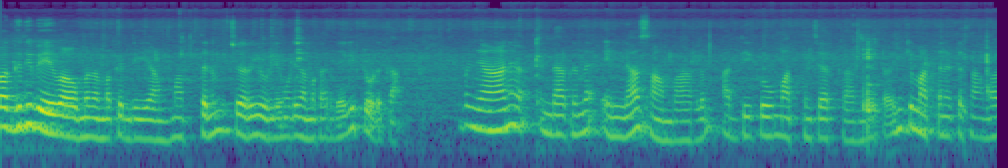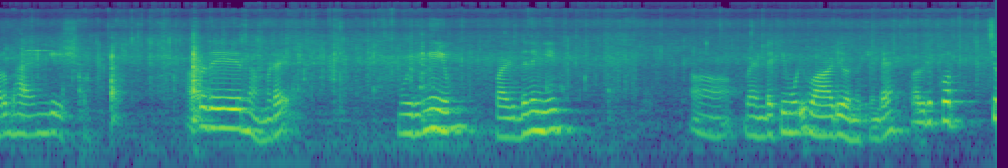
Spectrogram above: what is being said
പകുതി വേവാകുമ്പോൾ നമുക്ക് എന്ത് ചെയ്യാം? മത്തനും ചെറിയ ഉള്ളിയും കൂടി നമുക്ക് അതിലേക്ക് ഇട്ട് കൊടുക്കാം. അപ്പോൾ ഞാൻ ഉണ്ടാക്കുന്ന എല്ലാ സാമ്പാറിലും അധികവും മത്തൻ ചേർക്കാറുണ്ട് കേട്ടോ. എനിക്ക് മത്തനിട്ട സാമ്പാർ ഭയങ്കര ഇഷ്ടം. അപ്പോൾ ഇതേ നമ്മുടെ മുരിങ്ങയും വഴുതനങ്ങയും ആ, വെണ്ടയ്ക്കയും കൂടി വാടി വന്നിട്ടുണ്ട്. അപ്പോൾ അതിൽ കുറച്ച്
